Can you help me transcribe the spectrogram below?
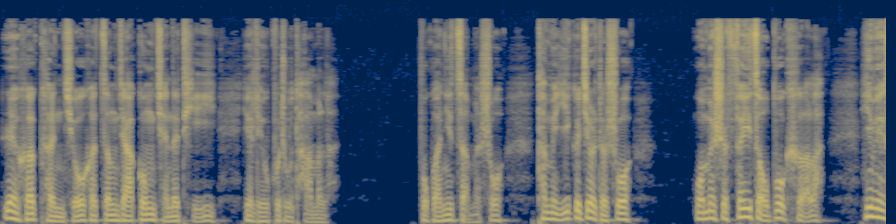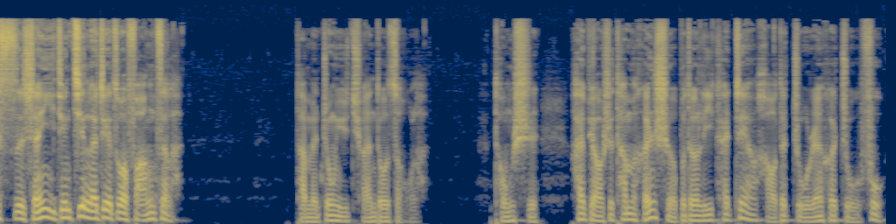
任何恳求和增加工钱的提议也留不住他们了。不管你怎么说，他们一个劲儿地说：“我们是非走不可了，因为死神已经进了这座房子了。”他们终于全都走了，同时还表示他们很舍不得离开这样好的主人和主妇，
